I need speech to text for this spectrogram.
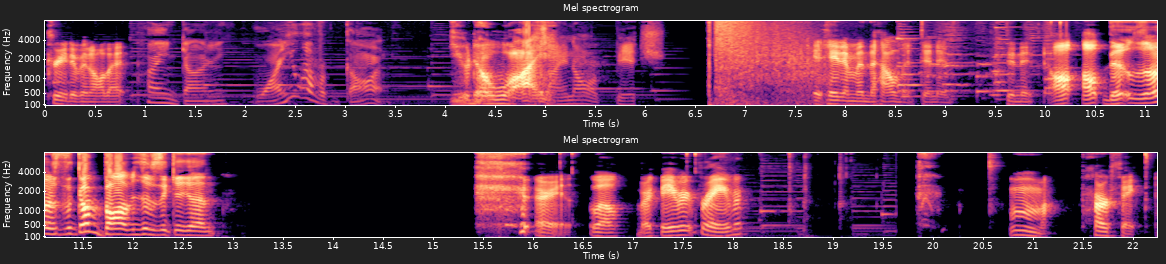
creative and all that. Hi, Donnie. Why do you have a gun? You know why? Sayonara, bitch. It hit him in the helmet, didn't it? Didn't it? Oh, oh, there's the gun bomb music again. all right. Well, my favorite frame. Mmm, perfect.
